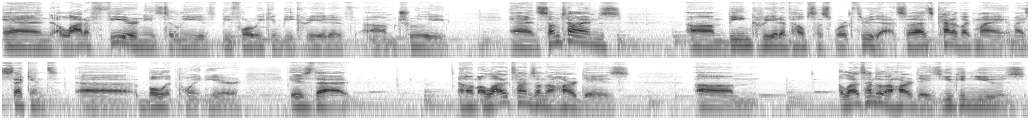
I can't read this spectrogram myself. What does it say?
and a lot of fear needs to leave before we can be creative um, truly. And sometimes um, being creative helps us work through that. So that's kind of like my my second uh, bullet point here is that um, a lot of times on the hard days, um, a lot of times on the hard days, you can use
